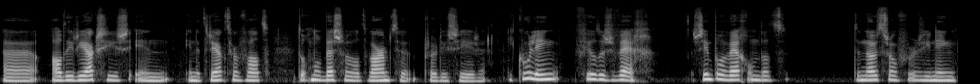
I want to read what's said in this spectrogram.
uh, al die reacties in, in het reactorvat toch nog best wel wat warmte produceren. Die koeling viel dus weg. Simpelweg omdat de noodstroomvoorziening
